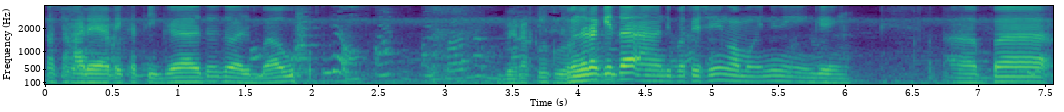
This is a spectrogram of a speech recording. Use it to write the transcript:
Pas hari-hari ketiga itu tuh ada bau. Berak lu keluar. Sebenarnya kita ah, di podcast ini ngomong ini nih, geng. Apa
